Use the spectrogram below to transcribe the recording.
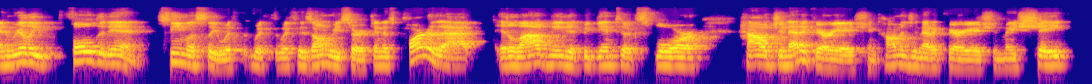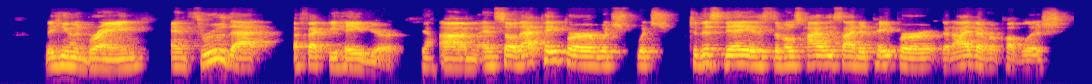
and really folded in seamlessly with, with, with his own research. And as part of that, it allowed me to begin to explore how genetic variation, common genetic variation, may shape the human brain and through that affect behavior. Yeah. Um, and so that paper, which which to this day is the most highly cited paper that I've ever published,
